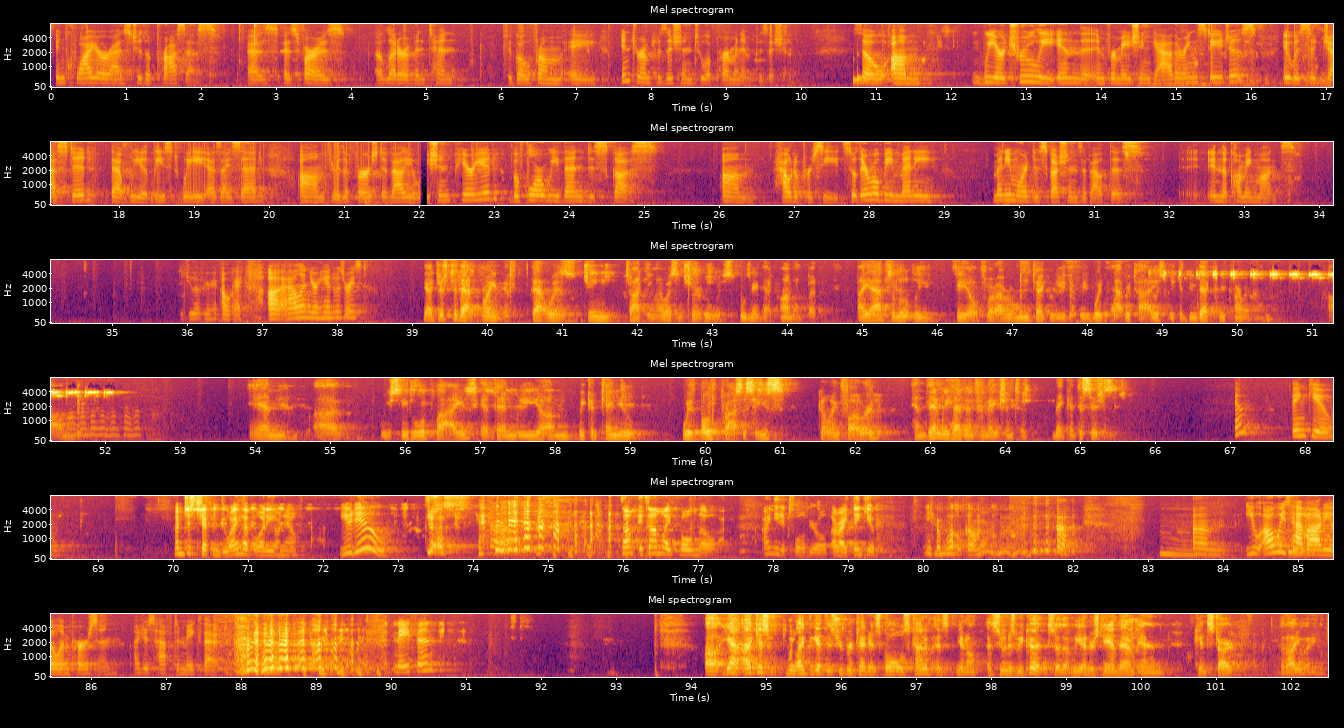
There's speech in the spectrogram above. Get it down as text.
inquire as to the process, as, as far as a letter of intent to go from a interim position to a permanent position. So um, we are truly in the information gathering stages. It was suggested that we at least wait, as I said, um, through the first evaluation period before we then discuss um, how to proceed. So there will be many, many more discussions about this in the coming months. Did you have your, okay. Uh, Alan, your hand was raised? Yeah, just to that point, if that was Jeannie talking, I wasn't sure who was, who made that comment, but I absolutely feel for our own integrity that we would advertise, we could do that concurrently. Um, And uh, we see who applies, and then we, um, we continue with both processes going forward, and then we have information to make a decision. Yep, thank you. I'm just checking, do I have audio now? You do. Yes. It's on, it's on my phone, though. I need a 12-year-old. All right, thank you. You're welcome. Um, you always have audio in person. I just have to make that comment. Nathan? Uh, yeah, I just would like to get the superintendent's goals kind of as, you know, as soon as we could, so that we understand them and can start evaluating them.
